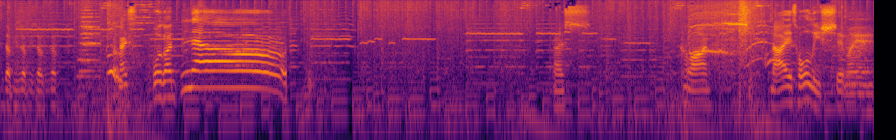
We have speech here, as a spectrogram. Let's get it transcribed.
He's up. He's up. He's up. He's up. Nice. Full gun. No. Nice. Come on. Nice. Holy shit, my man.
